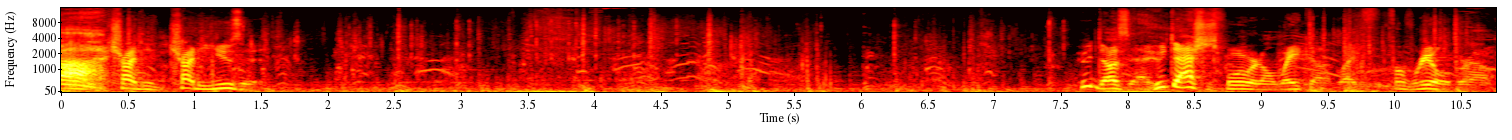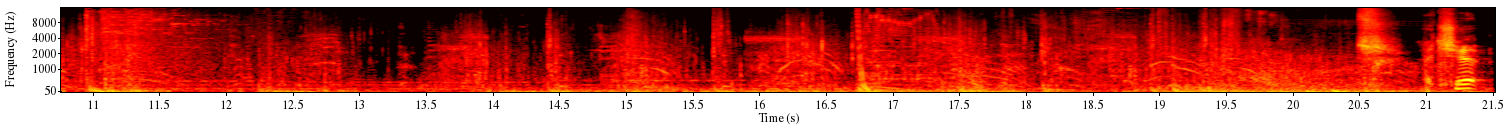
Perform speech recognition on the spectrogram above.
Ah, I tried to try to use it. Who does that? Who dashes forward on wake up? Like, for real, bro. A chip.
